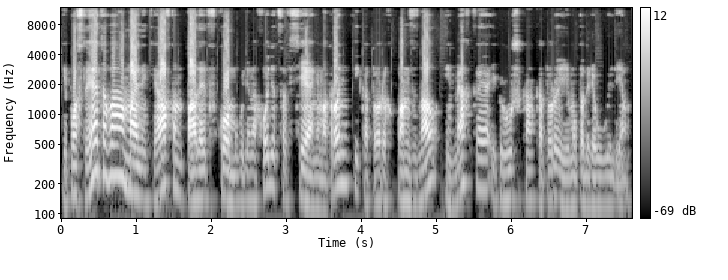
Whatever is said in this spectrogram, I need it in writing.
И после этого маленький Афтон падает в кому, где находятся все аниматроники, которых он знал, и мягкая игрушка, которую ему подарил Уильям.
